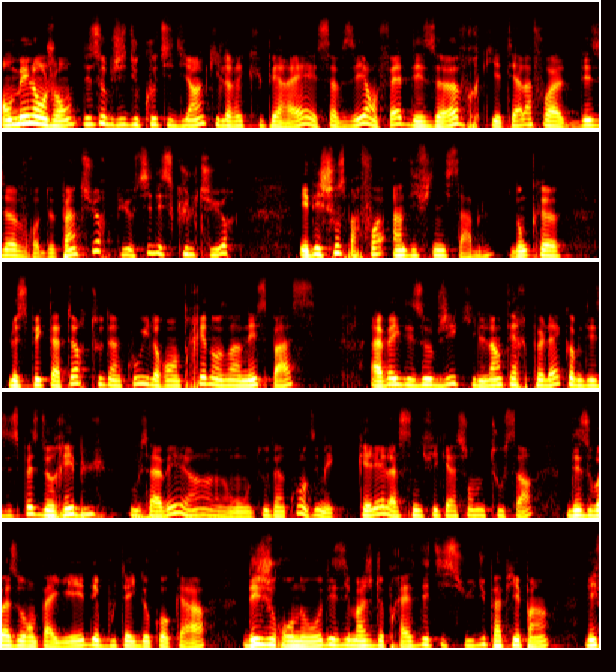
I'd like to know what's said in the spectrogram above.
en mélangeant des objets du quotidien qu'il récupérait. Et ça faisait en fait des œuvres qui étaient à la fois des œuvres de peinture, puis aussi des sculptures et des choses parfois indéfinissables. Donc euh, le spectateur, tout d'un coup, il rentrait dans un espace avec des objets qui l'interpellaient comme des espèces de rébus. Vous mmh. savez, hein, tout d'un coup, on se dit, mais quelle est la signification de tout ça? Des oiseaux empaillés, des bouteilles de coca, des journaux, des images de presse, des tissus, du papier peint, des,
